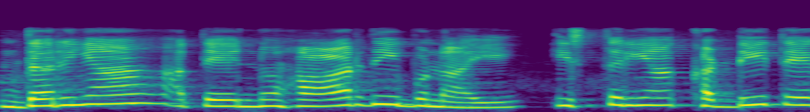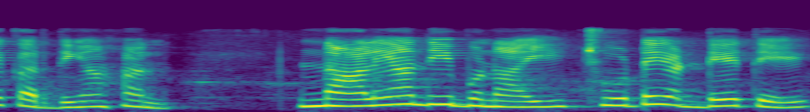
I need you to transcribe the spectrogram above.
ਦਰੀਆਂ ਅਤੇ ਨੁਹਾਰ ਦੀ ਬੁਣਾਈ ਇਸਤਰੀਆਂ ਖੱਡੀ ਤੇ ਕਰਦੀਆਂ ਹਨ। ਨਾਲਿਆਂ ਦੀ ਬੁਣਾਈ ਛੋਟੇ ਅੱਡੇ ਤੇ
